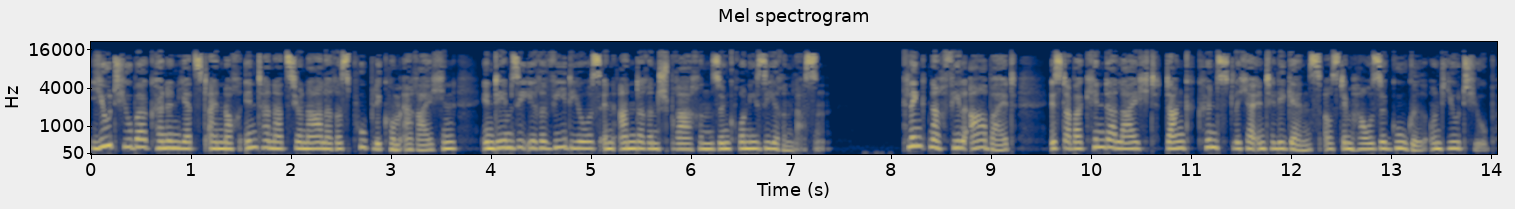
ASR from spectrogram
YouTuber können jetzt ein noch internationaleres Publikum erreichen, indem sie ihre Videos in anderen Sprachen synchronisieren lassen. Klingt nach viel Arbeit, ist aber kinderleicht dank künstlicher Intelligenz aus dem Hause Google und YouTube.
